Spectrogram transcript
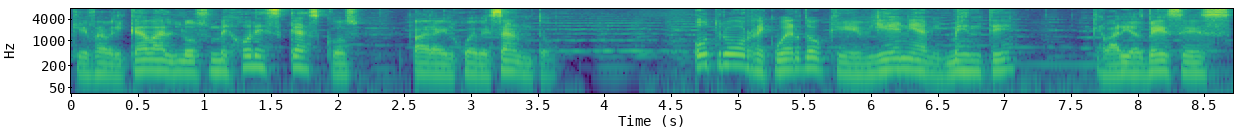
que fabricaba los mejores cascos para el jueves santo. Otro recuerdo que viene a mi mente, que varias veces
